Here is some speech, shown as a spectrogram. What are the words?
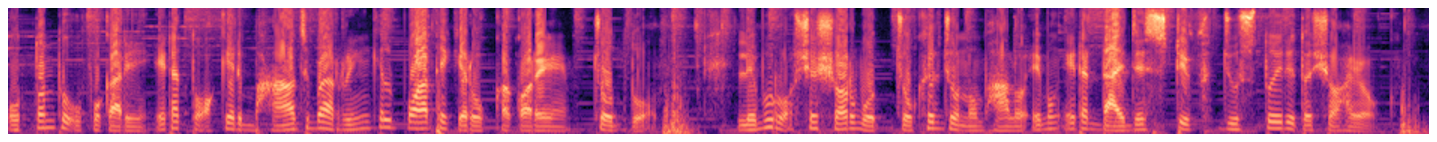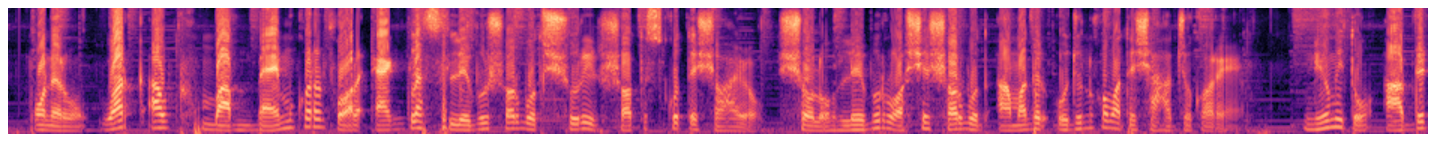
অত্যন্ত উপকারী। এটা ত্বকের ভাঁজ বা রিঙ্কেল পড়া থেকে রক্ষা করে। চোদ্দ লেবুর রসের শরবত চোখের জন্য ভালো এবং এটা ডাইজেস্টিভ, জুস তৈরিতে সহায়ক। পনেরো ওয়ার্কআউট বা ব্যায়াম করার পর এক গ্লাস লেবুর শরবত শরীর সতেজ করতে সহায়ক। ষোলো লেবুর রসের শরবত আমাদের ওজন কমাতে সাহায্য করে। নিয়মিত আপডেট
